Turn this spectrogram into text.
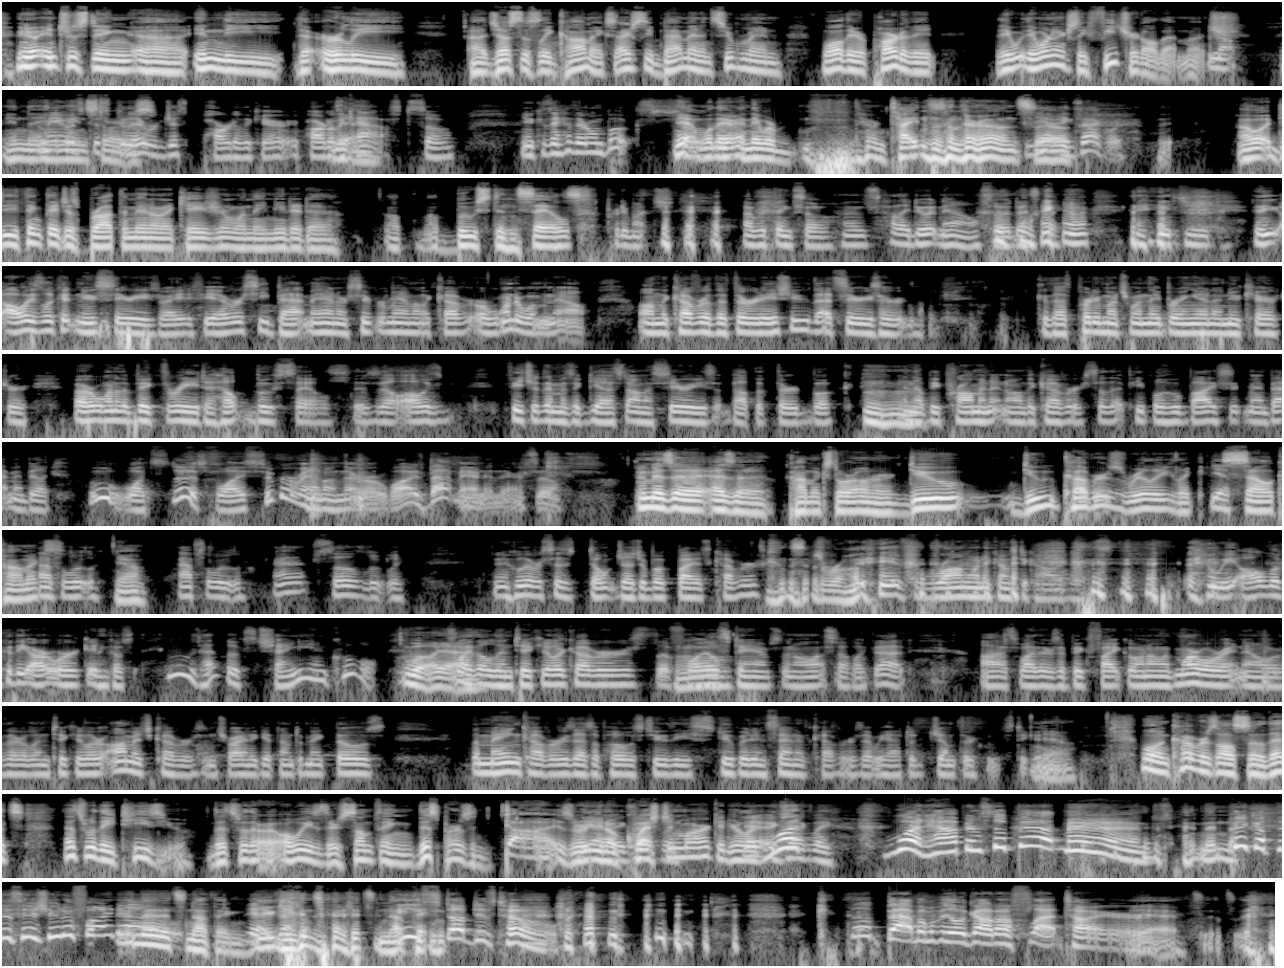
You know, interesting. Uh, in the the early uh, Justice League comics, actually, Batman and Superman, while they were part of it, they they weren't actually featured all that much No. in the, I in the it main just stories. they were just part of the char- part of the Yeah. cast. So, you know, because they had their own books. yeah, well, they you know, and they were they were titans on their own. So, yeah, exactly. oh, do you think they just brought them in on occasion when they needed a a, a boost in sales? Pretty much, I would think so. That's how they do it now. So, it, you, know, you, you always look at new series, right? If you ever see Batman or Superman on the cover, or Wonder Woman now on the cover of the third issue, that series hurt. Because that's pretty much when they bring in a new character or one of the big three to help boost sales. Is they'll always feature them as a guest on a series about the third book. Mhm. and they'll be prominent on the cover so that people who buy Superman, Batman be like, "Ooh, what's this? Why is Superman on there? Or why is Batman in there?" So And as a as a comic store owner, do do covers really like Yes. sell comics? absolutely, Yeah, absolutely, absolutely. And whoever says don't judge a book by its cover, this is wrong. it's wrong when it comes to comic books. we all look at the artwork and it goes, "Ooh, that looks shiny and cool." well, yeah. That's why the lenticular covers, the foil Mhm. stamps, and all that stuff like that. Uh, that's why there's a big fight going on with Marvel right now over their lenticular homage covers and trying to get them to make those the main covers as opposed to these stupid incentive covers that we have to jump through hoops to get. Yeah. Well, and covers also that's that's where they tease you. That's where they're always there's something this person dies or Yeah, you know exactly. question mark and you're like Yeah, what? exactly. What happens to Batman? And then Pick up this issue to find out. and then it's nothing. Yeah, you exactly. get it's nothing. He stubbed his toe. the Batmobile got a flat tire. Yeah. It's, it's,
